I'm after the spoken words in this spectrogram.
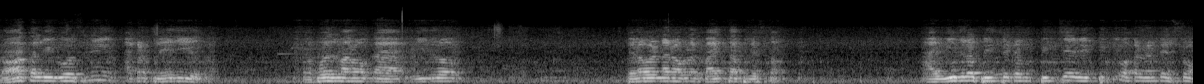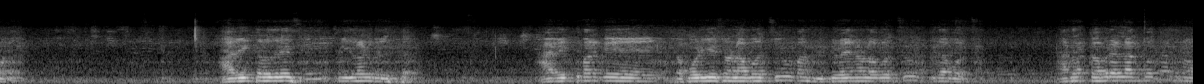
లోకల్ ఈగోస్ని అక్కడ ప్లే చేయదు సపోజ్ మనం ఒక వీధిలో పిలవండి అని ఒకళ్ళకి బాధ్యత అప్పగిస్తాం. ఆ వీధిలో పిలిచేటం పిలిచే వ్యక్తికి ఒకళ్ళంటే ఇష్టం ఉండదు. ఆ వ్యక్తిని వదిలేసి మిగిలిన పిలుస్తారు. ఆ వ్యక్తి మనకి సపోర్ట్ చేసిన వాళ్ళు అవ్వచ్చు మనకు ముఖ్యమైన వాళ్ళు అవ్వచ్చు ఇది అవ్వచ్చు. అతను కబురు వెళ్ళకపోతే అతను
